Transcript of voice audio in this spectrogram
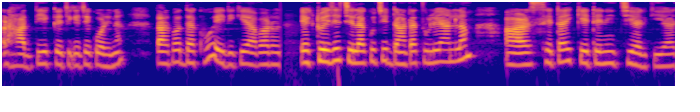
আর হাত দিয়ে কেচে কেচে করি না। তারপর দেখো এইদিকে আবার একটু এই যে চেলাকুচির ডাঁটা তুলে আনলাম আর সেটাই কেটে নিচ্ছি আর কি। আর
